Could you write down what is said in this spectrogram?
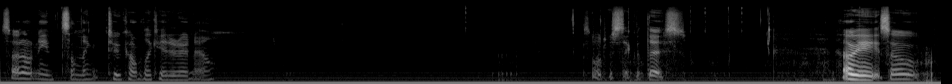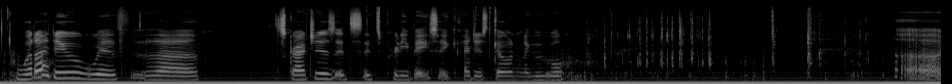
So I don't need something too complicated right now. So I'll just stick with this. Okay, so what I do with the scratches, it's it's pretty basic. I just go into Google uh,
